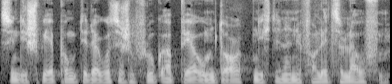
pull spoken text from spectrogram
sind die Schwerpunkte der russischen Flugabwehr, um dort nicht in eine Falle zu laufen.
